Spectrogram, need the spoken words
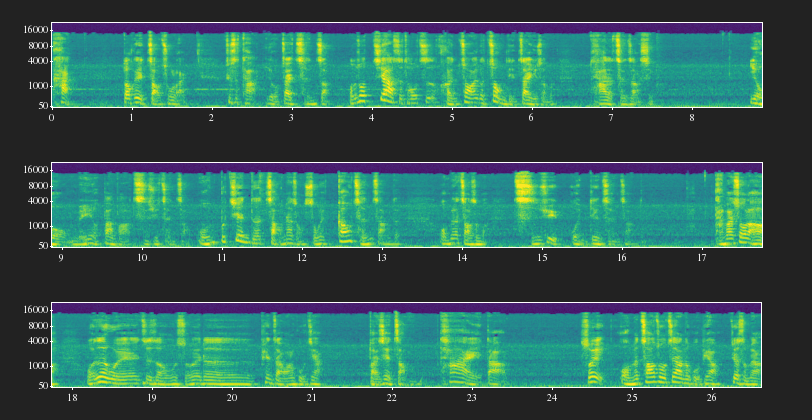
看，都可以找出来，就是它有在成长。我们说价值投资很重要一个重点在于什么？它的成长性有没有办法持续成长？我们不见得找那种所谓高成长的，我们要找什么？持续稳定成长的。坦白说了啊，我认为这种所谓的片仔癀股价。短线涨太大了，所以我们操作这样的股票就什么呀？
